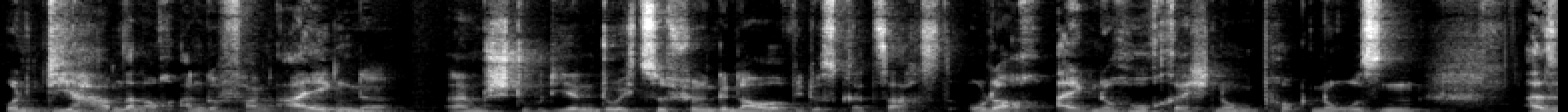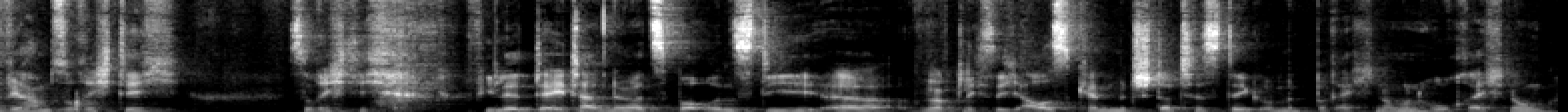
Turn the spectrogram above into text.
Und die haben dann auch angefangen, eigene ähm, Studien durchzuführen, genau wie du es gerade sagst, oder auch eigene Hochrechnungen, Prognosen. Also wir haben so richtig so richtig viele Data-Nerds bei uns, die äh, wirklich sich auskennen mit Statistik und mit Berechnungen und Hochrechnung.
